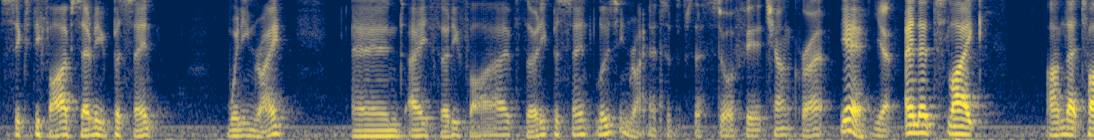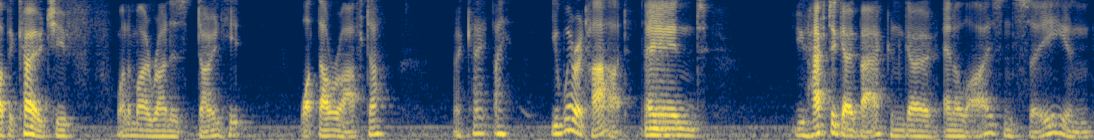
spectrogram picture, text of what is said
65, 70% winning rate and a 35, 30% losing rate. That's a, that's still a fair chunk, right? Yeah. Yeah. And it's like, I'm that type of coach. If one of my runners don't hit what they were after, okay, I, you wear it hard. Mm. And you have to go back and go analyze and see, and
